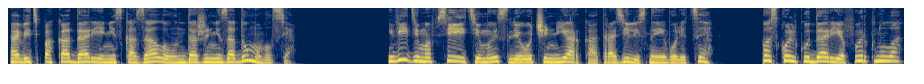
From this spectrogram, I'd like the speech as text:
А ведь пока Дарья не сказала, он даже не задумывался. Видимо, все эти мысли очень ярко отразились на его лице, поскольку Дарья фыркнула,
